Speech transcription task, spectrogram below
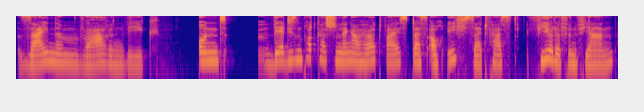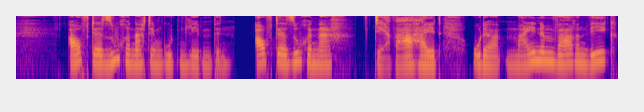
seinem wahren Weg. Und wer diesen Podcast schon länger hört, weiß, dass auch ich seit fast vier oder fünf Jahren auf der Suche nach dem guten Leben bin. Auf der Suche nach der Wahrheit oder meinem wahren Weg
